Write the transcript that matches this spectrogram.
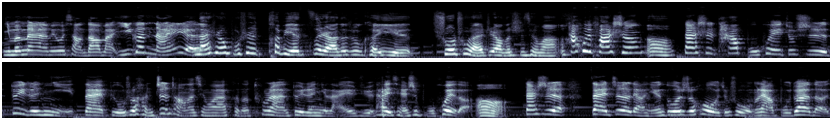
你们没没有想到吧？一个男人男生不是特别自然的就可以说出来这样的事情吗？他会发生，嗯，但是他不会就是对着你在，比如说很正常的情况下，可能突然对着你来一句，他以前是不会的。嗯，但是在这两年多之后，就是我们俩不断的，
